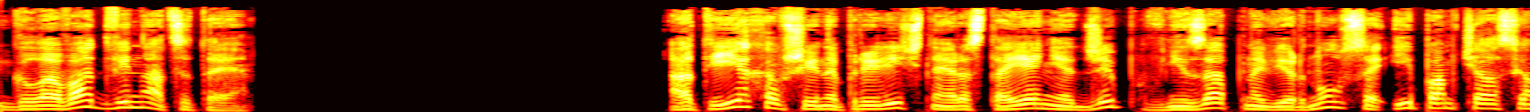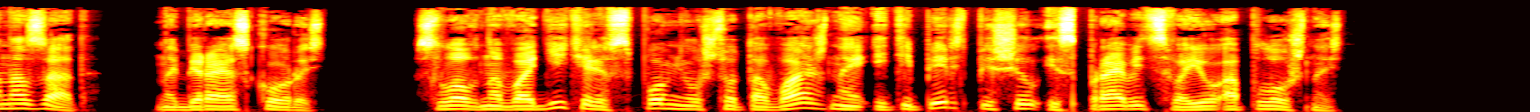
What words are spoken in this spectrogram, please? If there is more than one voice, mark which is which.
Speaker 1: Глава 12. Отъехавший на приличное расстояние джип внезапно вернулся и помчался назад, набирая скорость. Словно водитель вспомнил что-то важное и теперь спешил исправить свою оплошность.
